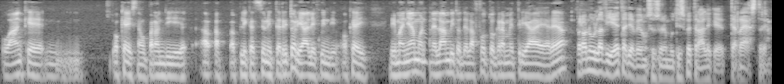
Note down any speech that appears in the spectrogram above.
o anche, mh, ok, stiamo parlando di a, a, applicazioni territoriali, quindi ok, rimaniamo nell'ambito della fotogrammetria aerea. Però nulla vieta di avere un sensore multispettrale che è terrestre.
